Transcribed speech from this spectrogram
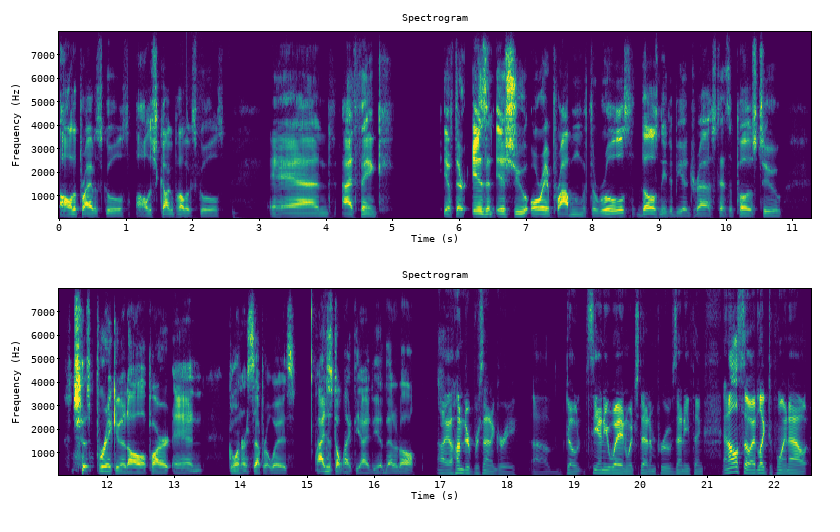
all the private schools, all the Chicago public schools, and I think if there is an issue or a problem with the rules, those need to be addressed as opposed to just breaking it all apart and going our separate ways. I just don't like the idea of that at all. I 100% agree. Uh, don't see any way in which that improves anything. And also, I'd like to point out,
